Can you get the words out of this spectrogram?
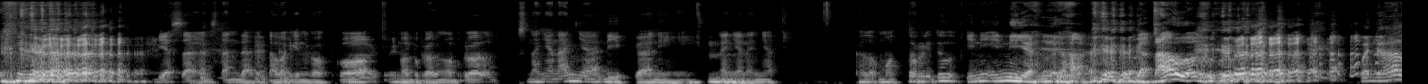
biasa kan standar tawarin Oh, rokok oke. ngobrol-ngobrol nanya-nanya Dika nih Hmm. nanya-nanya kalau motor itu ini ini ya Iya. nggak tahu aku Padahal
